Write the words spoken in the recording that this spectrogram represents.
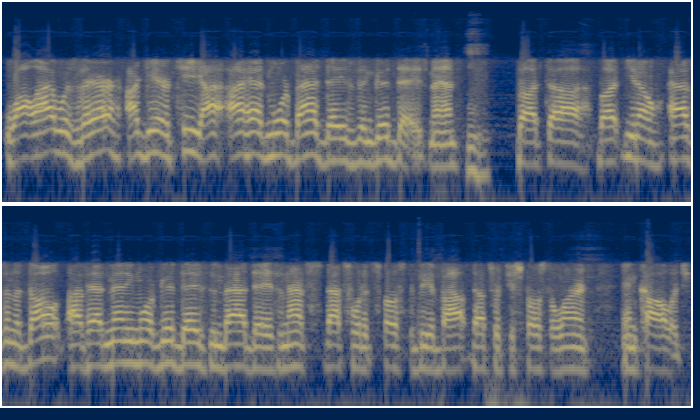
while I was there, I guarantee I, I had more bad days than good days, man. But uh, but you know, as an adult, I've had many more good days than bad days, and that's that's what it's supposed to be about. That's what you're supposed to learn in college.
